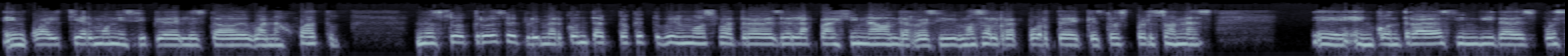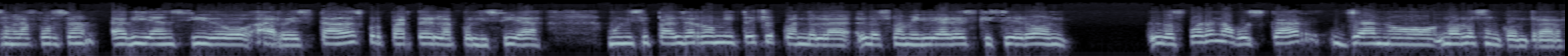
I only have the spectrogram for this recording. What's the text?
en cualquier municipio del estado de Guanajuato. Nosotros el primer contacto que tuvimos fue a través de la página donde recibimos el reporte de que estas personas eh, encontradas sin vida después en la fosa habían sido arrestadas por parte de la policía municipal de Romita y que cuando los familiares quisieron los fueron a buscar ya no no los encontraron.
